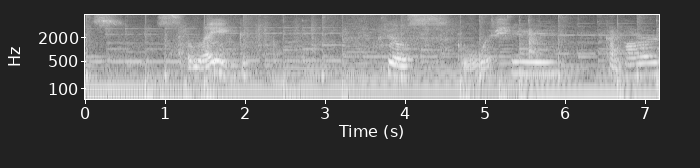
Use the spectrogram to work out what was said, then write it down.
It's a leg. Feels squishy, kind of hard.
